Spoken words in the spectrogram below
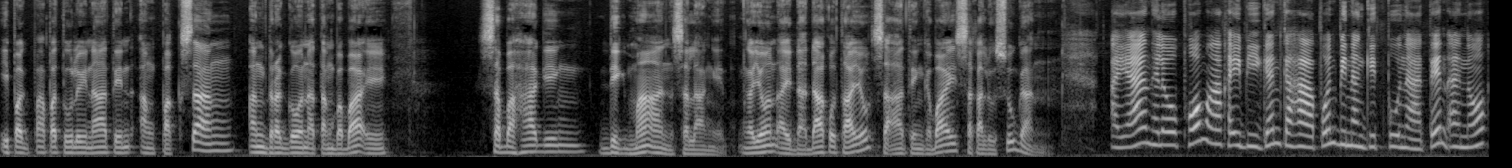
ipagpapatuloy natin ang paksang, ang dragon at ang babae sa bahaging digmaan sa langit. Ngayon ay dadako tayo sa ating gabay sa kalusugan. Ayan, hello po mga kaibigan. Kahapon binanggit po natin ano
